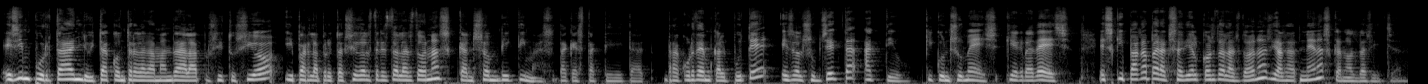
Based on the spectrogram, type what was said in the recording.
És important lluitar contra la demanda de la prostitució i per la protecció dels drets de les dones que en són víctimes d'aquesta activitat. Recordem que el puter és el subjecte actiu, qui consumeix, qui agradeix, és qui paga per accedir al cos de les dones i a les nenes que no el desitgen.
